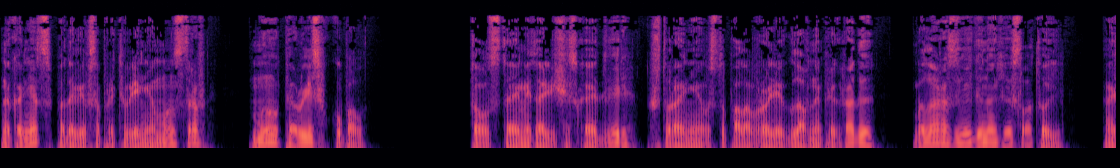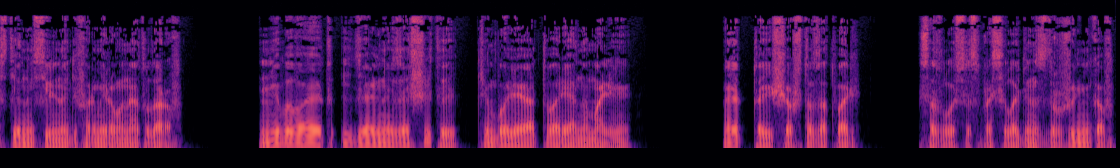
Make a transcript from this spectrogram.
Наконец, подавив сопротивление монстров, мы уперлись в купол. Толстая металлическая дверь, что ранее выступала в роли главной преграды, была разъедена кислотой, а стены сильно деформированы от ударов. Не бывает идеальной защиты, тем более от твари аномалии. «Это еще что за тварь?» — со злостью спросил один из дружинников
